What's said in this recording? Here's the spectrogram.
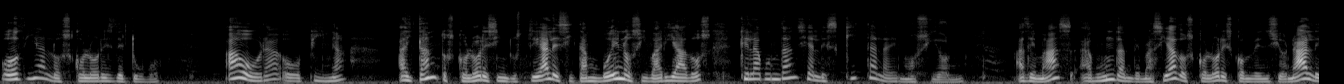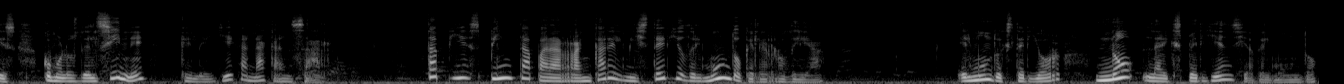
Odia los colores de tubo. Ahora, opina, hay tantos colores industriales y tan buenos y variados que la abundancia les quita la emoción. Además, abundan demasiados colores convencionales, como los del cine, que le llegan a cansar. Tapies pinta para arrancar el misterio del mundo que le rodea. El mundo exterior, no la experiencia del mundo.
